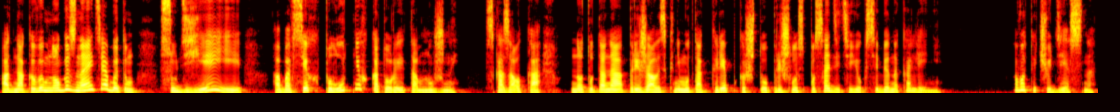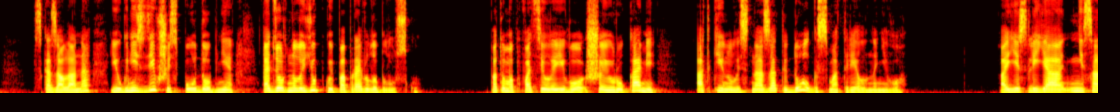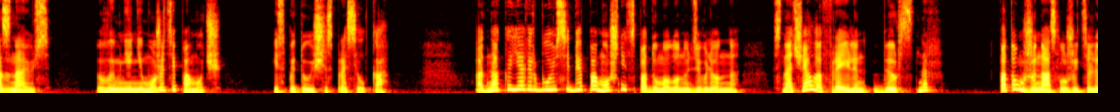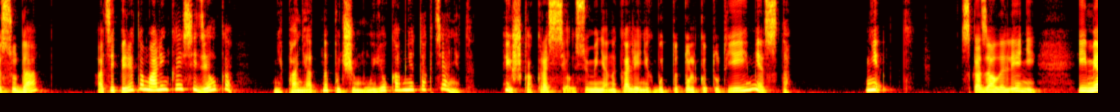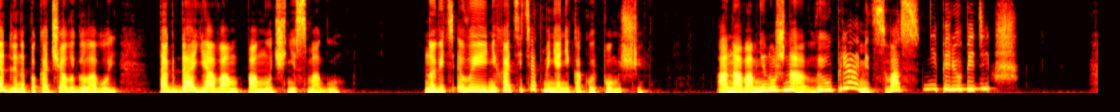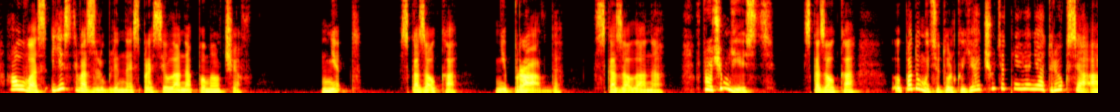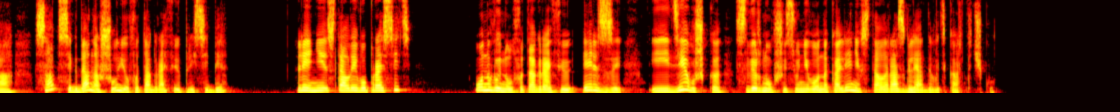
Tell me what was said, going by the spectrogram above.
Однако вы много знаете об этом судье и обо всех плутнях, которые там нужны», — сказал Ка. Но тут она прижалась к нему так крепко, что пришлось посадить ее к себе на колени. «Вот и чудесно», — сказала она, и, угнездившись поудобнее, одернула юбку и поправила блузку. Потом обхватила его шею руками, откинулась назад и долго смотрела на него. «А если я не сознаюсь?» «Вы мне не можете помочь?» — испытующе спросил Ка. «Однако я вербую себе помощниц», — подумал он удивленно. «Сначала фрейлин Бюрстнер, потом жена служителя суда, а теперь эта маленькая сиделка. Непонятно, почему ее ко мне так тянет. Ишь, как расселась у меня на коленях, будто только тут ей и место». «Нет», — сказала Лени и медленно покачала головой, — тогда я вам помочь не смогу. Но ведь вы не хотите от меня никакой помощи. Она вам не нужна, вы упрямец, вас не переубедишь. «А у вас есть возлюбленная?» — спросила она, помолчав. «Нет», — сказал Ка. «Неправда», — сказала она. «Впрочем, есть», — сказал Ка. «Подумайте только, я чуть от нее не отрекся, а сам всегда ношу ее фотографию при себе». Лени стала его просить. Он вынул фотографию Эльзы, и девушка, свернувшись у него на коленях, стала разглядывать карточку.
